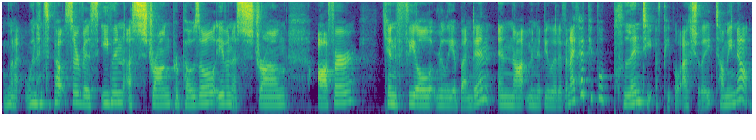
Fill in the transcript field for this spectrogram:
when I, when it's about service, even a strong proposal, even a strong offer can feel really abundant and not manipulative. And I've had people, plenty of people actually, tell me no.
